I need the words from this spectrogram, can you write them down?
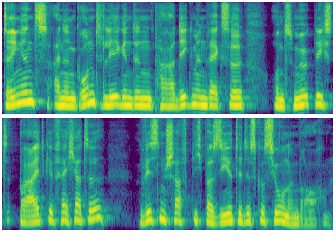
dringend einen grundlegenden Paradigmenwechsel und möglichst breit gefächerte, wissenschaftlich basierte Diskussionen brauchen.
